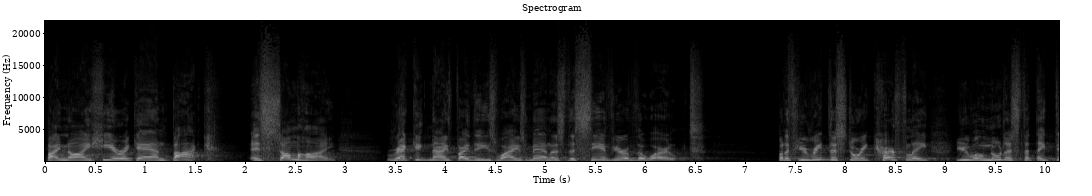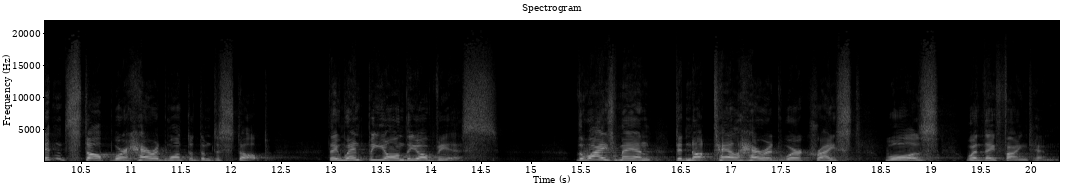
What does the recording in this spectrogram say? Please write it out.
by now here again back, is somehow recognized by these wise men as the Savior of the world. But if you read the story carefully, you will notice that they didn't stop where Herod wanted them to stop. They went beyond the obvious. The wise men did not tell Herod where Christ was when they found him.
